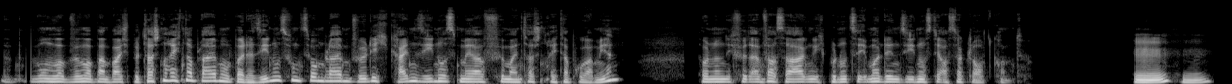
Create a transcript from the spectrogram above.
wenn wir beim Beispiel Taschenrechner bleiben und bei der Sinus-Funktion bleiben, würde ich keinen Sinus mehr für meinen Taschenrechner programmieren, sondern ich würde einfach sagen, ich benutze immer den Sinus, der aus der Cloud kommt. Mhm.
